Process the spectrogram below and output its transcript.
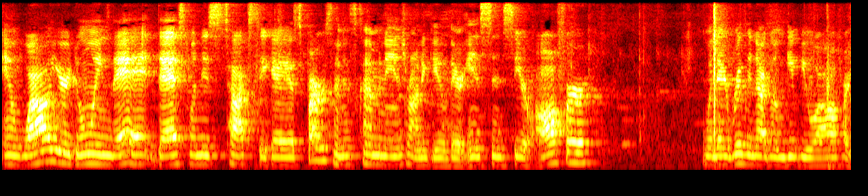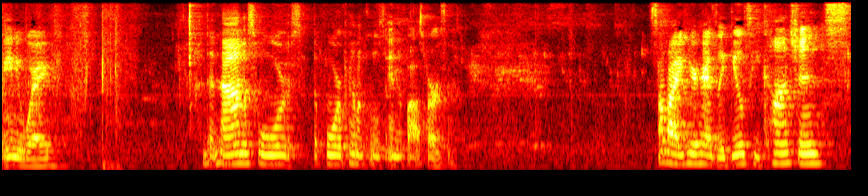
and while you're doing that, that's when this toxic ass person is coming in trying to give their insincere offer when they're really not going to give you an offer anyway. The Nine of Swords, the Four of Pentacles, and the false person. Somebody here has a guilty conscience.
